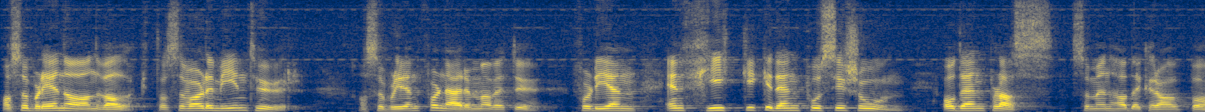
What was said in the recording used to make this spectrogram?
Og så ble en annen valgt, og så var det min tur. Og så blir en fornærma, vet du, fordi en, en fikk ikke den posisjon og den plass som en hadde krav på.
